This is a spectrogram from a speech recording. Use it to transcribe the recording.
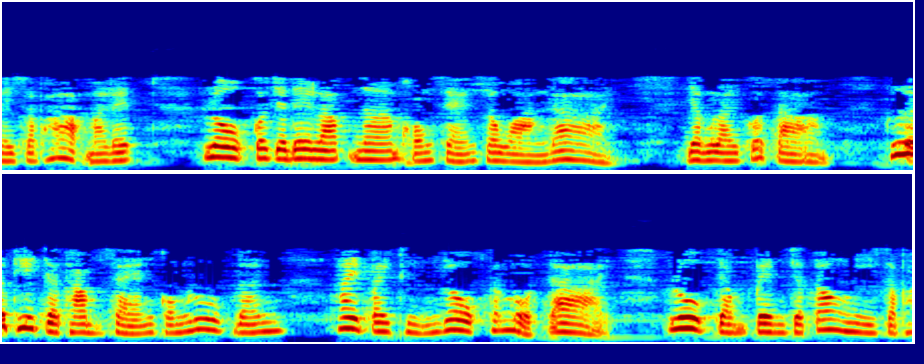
ในสภาพเมล็ด โลกก็จะได้รับน้ำของแสงสว่างได้ อย่างไรก็ตาม เพื่อที่จะทำแสงของลูกนั้น ให้ไปถึงโลกทั้งหมดได้ ลูกจำเป็นจะต้องมีสภ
